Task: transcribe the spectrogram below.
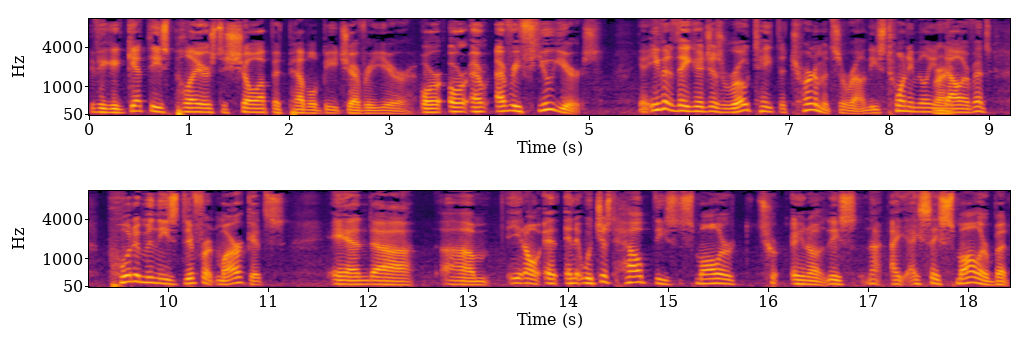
if you could get these players to show up at Pebble Beach every year or or every few years, even if they could just rotate the tournaments around these twenty million dollar right. events, put them in these different markets, and uh, um, you know, and, and, it would just help these smaller. You know, these not I, I, say smaller, but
